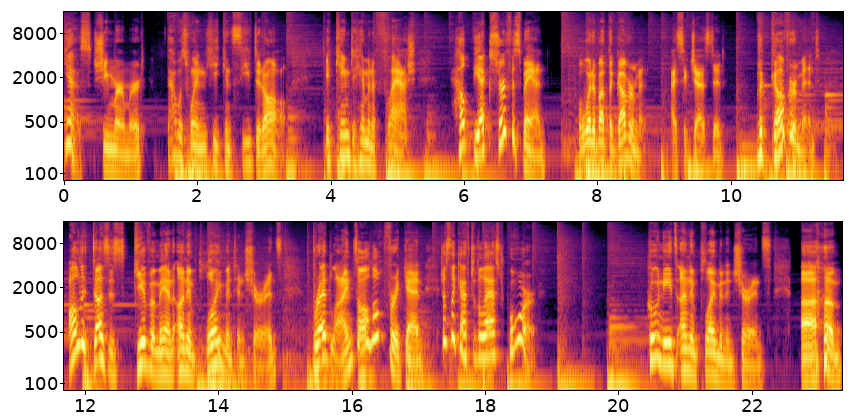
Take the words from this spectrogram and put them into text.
Yes, she murmured. That was when he conceived it all. It came to him in a flash. Help the ex surface man. But what about the government? I suggested. The government? All it does is give a man unemployment insurance, bread lines all over again, just like after the last war. Who needs unemployment insurance? Um,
